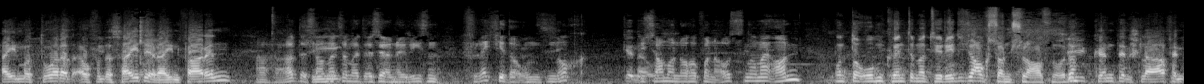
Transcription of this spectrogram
ein Motorrad auch von der Seite reinfahren. Aha, das Die- schauen wir jetzt einmal. Das ist ja eine riesen Fläche da unten noch. Genau. Die schauen wir nachher von außen nochmal an. Und da oben könnte man theoretisch auch schon schlafen, oder? Sie könnten schlafen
